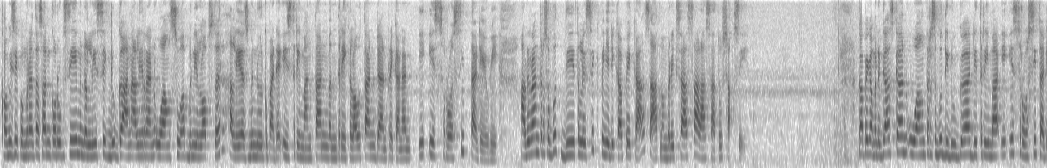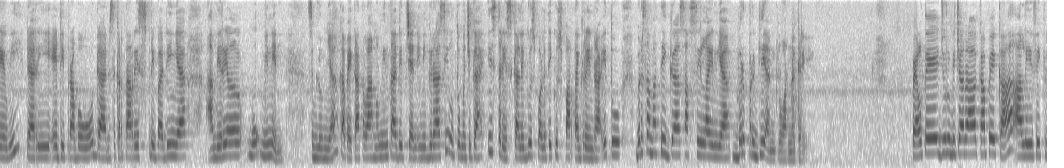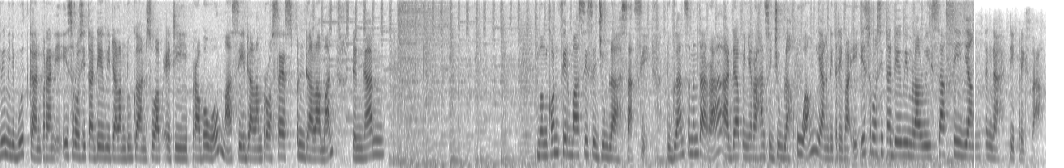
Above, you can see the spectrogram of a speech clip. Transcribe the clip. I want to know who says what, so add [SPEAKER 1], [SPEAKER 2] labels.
[SPEAKER 1] Komisi Pemberantasan Korupsi menelisik dugaan aliran uang suap benih lobster alias benur kepada istri mantan Menteri Kelautan dan Perikanan Iis Rosita Dewi. Aliran tersebut ditelisik penyidik KPK saat memeriksa salah satu saksi. KPK menegaskan uang tersebut diduga diterima Iis Rosita Dewi dari Edi Prabowo dan sekretaris pribadinya Amiril Mukminin. Sebelumnya, KPK telah meminta Ditjen Imigrasi untuk mencegah istri sekaligus politikus Partai Gerindra itu bersama tiga saksi lainnya berpergian ke luar negeri. PLT juru bicara KPK Ali Fikri menyebutkan peran Iis Rosita Dewi dalam dugaan suap Edi Prabowo masih dalam proses pendalaman dengan mengkonfirmasi sejumlah saksi. Dugaan sementara ada penyerahan sejumlah uang yang diterima Iis Rosita Dewi melalui saksi yang tengah diperiksa.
